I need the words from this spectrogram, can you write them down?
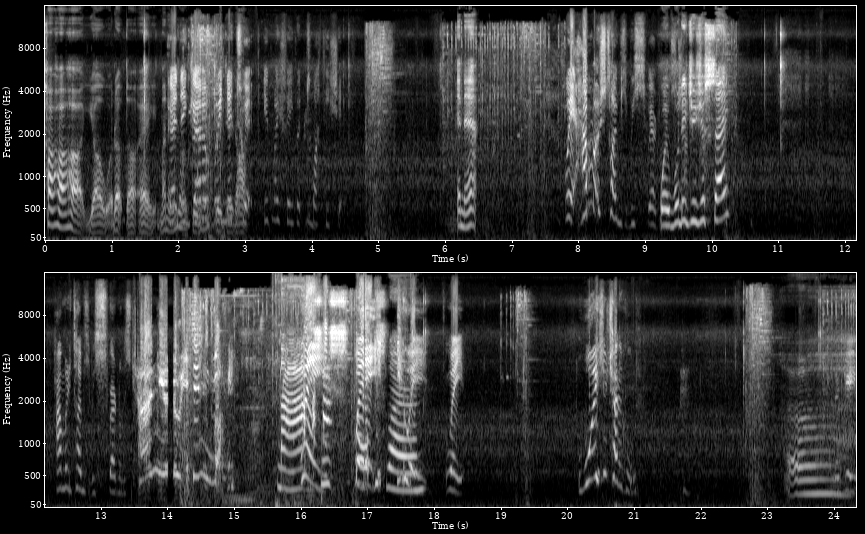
Ha ha ha, yo, what up, though? Hey, my name's Gonna go win the figure it out. trip. It's my favourite twatty shit. In it. Wait, how much time did we swear? Wait, what did you just say? How many times did we swear on this channel? Can you invite? Nah, Wait, she stopped Wait, swearing. wait, wait. What is your channel called? The Uh, game.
